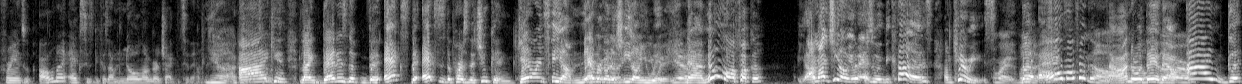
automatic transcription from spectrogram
friends with all of my exes because I'm no longer attracted to them. yeah, I can like that is the the ex the ex is the person that you can guarantee I'm never gonna cheat on you with. yeah. Now, new motherfucker, I might cheat on your ass with because I'm curious. Right, But, but, ex- oh, motherfucker, no, nah, I know no, what they sir. about. I'm good.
